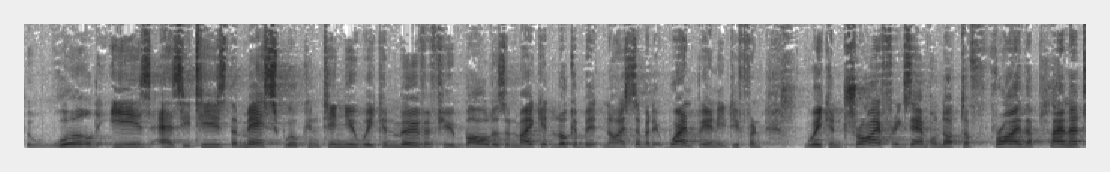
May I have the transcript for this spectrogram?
The world is as it is. The mess will continue. We can move a few boulders and make it look a bit nicer, but it won't be any different. We can try, for example, not to fry the planet,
